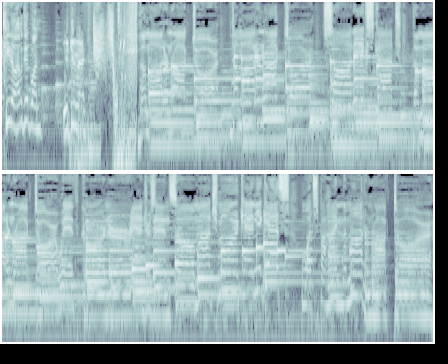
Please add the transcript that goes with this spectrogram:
Tito, have a good one. You too, man. The modern rock door, the modern rock door, Sonic Scott, the modern rock door with Garner, Andrews, and so much more. Can you guess what's behind the modern rock door?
